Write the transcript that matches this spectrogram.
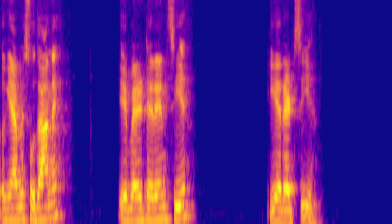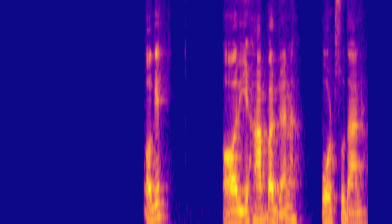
तो यहाँ पे सुदान है. ये मेडिटेरियन सी है. ये रेड सी है. ओके और यहाँ पर जो है ना, पोर्ट सुदान है.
